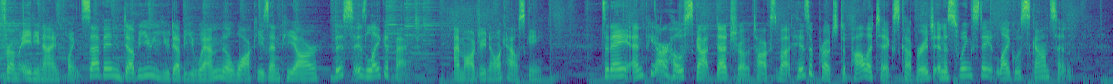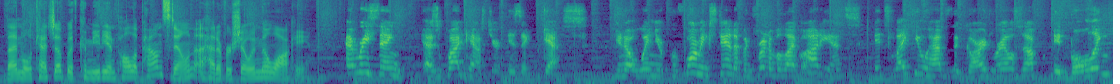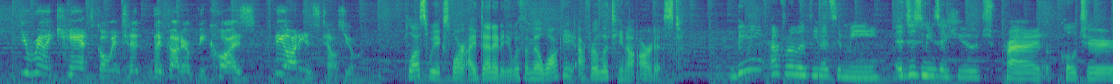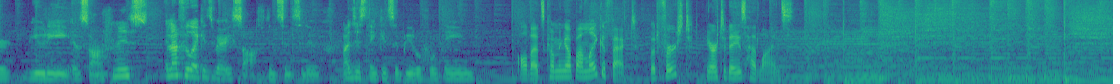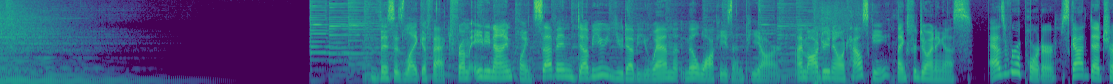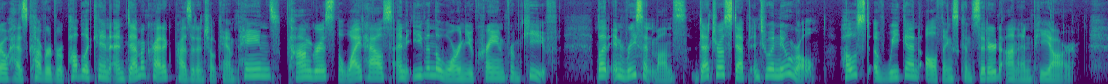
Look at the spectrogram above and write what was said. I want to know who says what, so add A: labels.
A: From 89.7 WUWM, Milwaukee's NPR, this is Lake Effect. I'm Audrey Nowakowski. Today, NPR host Scott Detrow talks about his approach to politics coverage in a swing state like Wisconsin. Then we'll catch up with comedian Paula Poundstone ahead of her show in Milwaukee.
B: Everything as a podcaster is a guess. You know, when you're performing stand up in front of a live audience, it's like you have the guardrails up in bowling. You really can't go into the gutter because the audience tells you.
A: Plus, we explore identity with a Milwaukee Afro Latina artist.
C: Being Afro Latina to me, it just means a huge pride of culture, beauty, and softness. And I feel like it's very soft and sensitive. I just think it's a beautiful thing.
A: All that's coming up on Lake Effect. But first, here are today's headlines. This is Lake Effect from 89.7 WUWM, Milwaukee's NPR. I'm Audrey Nowakowski. Thanks for joining us. As a reporter, Scott Detrow has covered Republican and Democratic presidential campaigns, Congress, the White House, and even the war in Ukraine from Kiev. But in recent months, Detrow stepped into a new role host of Weekend All Things Considered on NPR.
